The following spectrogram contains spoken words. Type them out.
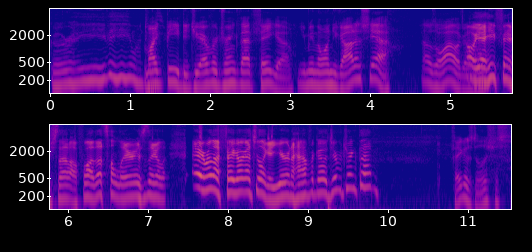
Gravy. Mike B, did you ever drink that Faygo? You mean the one you got us? Yeah. That was a while ago. Oh yeah, he finished that off. Wow, that's hilarious. They're like, hey, remember that Faygo I got you like a year and a half ago? Did you ever drink that? Faygo's delicious.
